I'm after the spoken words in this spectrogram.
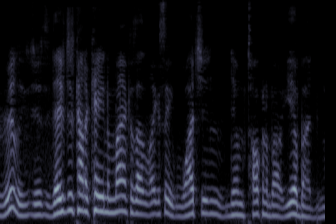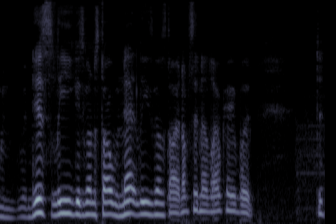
Really, just they just kind of came to mind because I, like I say, watching them talking about yeah, about when when this league is gonna start, when that league's gonna start. And I'm sitting there like, okay, but the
